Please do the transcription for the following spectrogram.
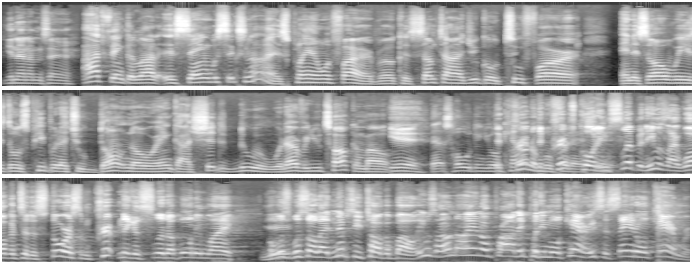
You know what I'm saying? I think a lot of it's same with six nine. It's playing with fire, bro. Because sometimes you go too far, and it's always those people that you don't know or ain't got shit to do with whatever you talking about. Yeah. that's holding you The, Crip, accountable the for Crips caught shit. him slipping. He was like walking to the store. Some Crip niggas slid up on him like, oh, what's, what's all that Nipsey talk about? He was like, oh, no, ain't no problem. They put him on camera. He said, say it on camera.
